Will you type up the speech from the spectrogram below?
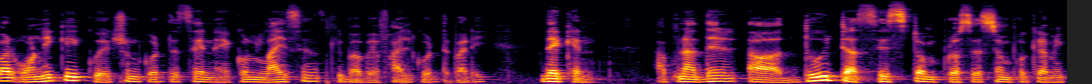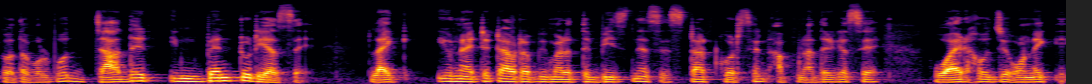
আবার অনেকেই কোয়েকশন করতেছেন, এখন লাইসেন্স কীভাবে ফাইল করতে পারি? দেখেন, আপনাদের দুইটা সিস্টেম প্রসেস সম্পর্কে আমি কথা বলব। যাদের ইনভেন্টরি আছে লাইক ইউনাইটেড আরব ইমারাতে বিজনেস স্টার্ট করছেন। আপনাদের কাছে ওয়ার হাউজে অনেক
